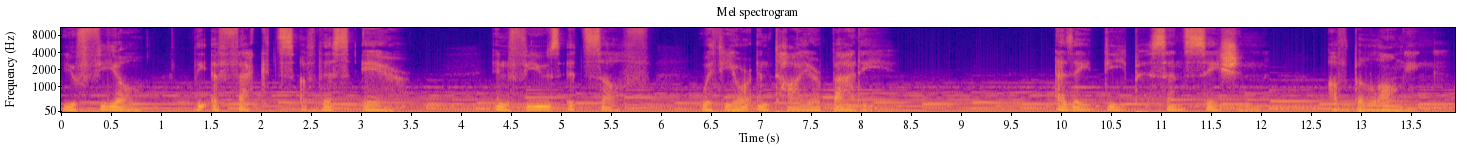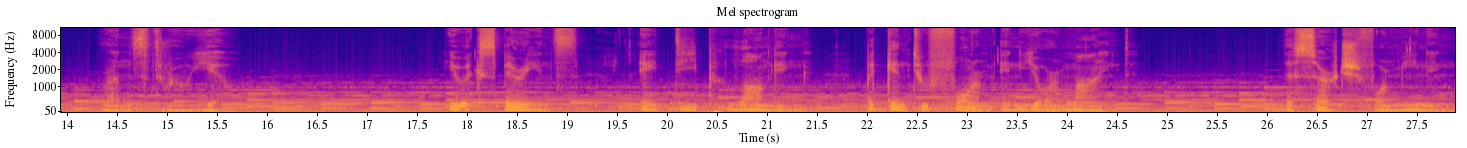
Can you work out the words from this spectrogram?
you feel the effects of this air infuse itself with your entire body as a deep sensation of belonging runs through you. You experience a deep longing begin to form in your mind, the search for meaning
